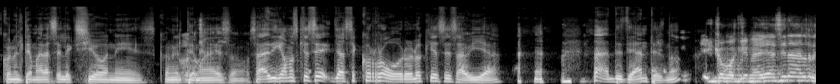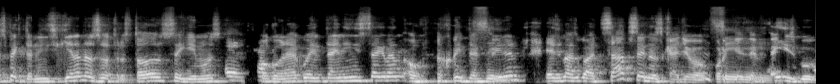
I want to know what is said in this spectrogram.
con el tema de las elecciones, con el tema de eso. O sea, digamos que se, ya se corroboró lo que se sabía desde antes, ¿no? Y como que nadie hace nada al respecto, ni siquiera nosotros, todos seguimos Exacto. o con una cuenta en Instagram o una cuenta en Sí. Twitter. Es más, WhatsApp se nos cayó porque Sí. es de Facebook.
